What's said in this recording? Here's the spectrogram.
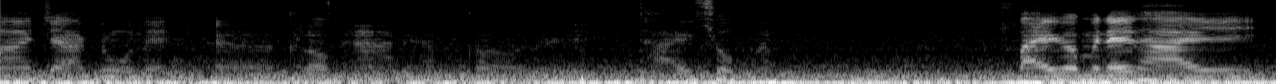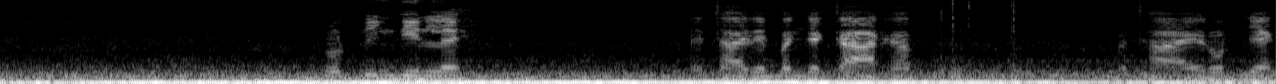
มาจากนู่นเลยเอ่อคลองหาดนะครับ ก็เลยถ่ายให้ชมครับ ไปก็ไม่ได้ถ่าย รถวิ่งดินเลยได้ถ่ายในบรรยากาศครับ ก็ถ่ายรถ แยก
